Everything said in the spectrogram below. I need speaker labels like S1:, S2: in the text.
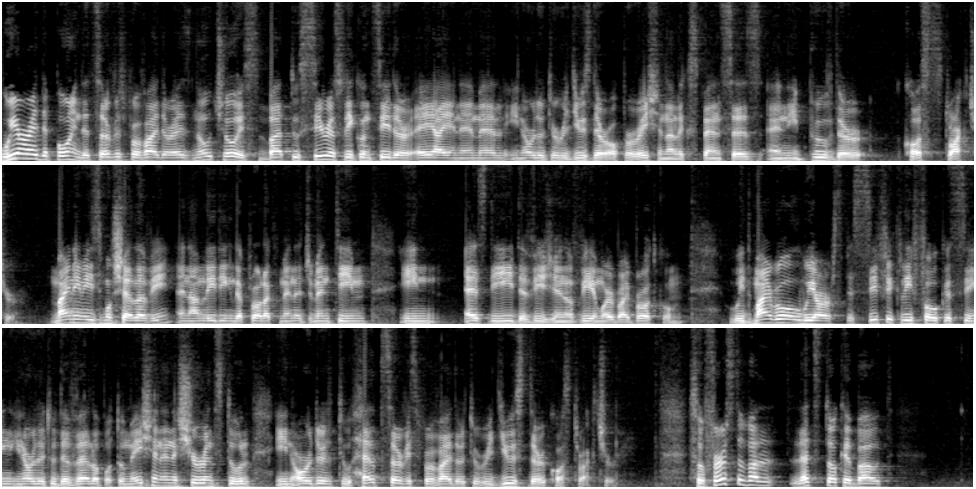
S1: We are at the point that service provider has no choice but to seriously consider AI and ML in order to reduce their operational expenses and improve their cost structure. My name is Moshe Lavi, and I'm leading the product management team in SDE division of VMware by Broadcom. With my role, we are specifically focusing in order to develop automation and assurance tool in order to help service provider to reduce their cost structure. So first of all, let's talk about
